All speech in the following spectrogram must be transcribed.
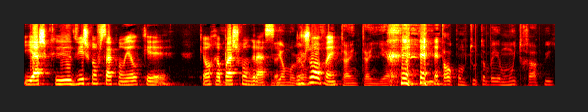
e acho que devias conversar com ele, que é, que é um rapaz com graça. E é um bela- jovem. Tem, tem. É, e tal como tu, também é muito rápido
